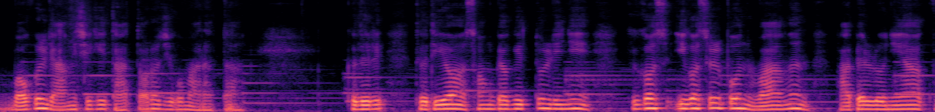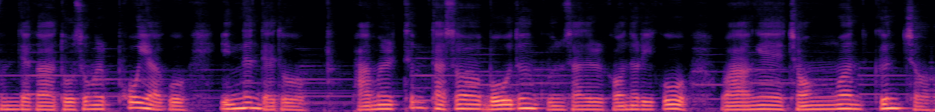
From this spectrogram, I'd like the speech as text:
먹을 양식이 다 떨어지고 말았다. 그들이 드디어 성벽이 뚫리니 그것, 이것을 본 왕은 바벨로니아 군대가 도성을 포위하고 있는데도 밤을 틈타서 모든 군사를 거느리고 왕의 정원 근처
